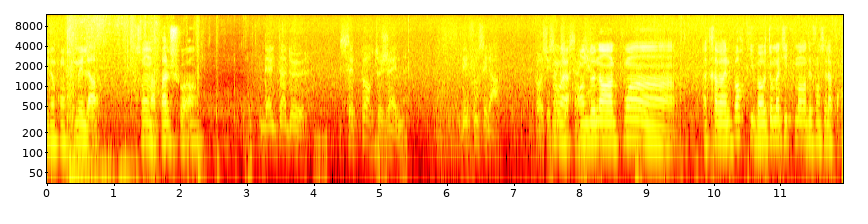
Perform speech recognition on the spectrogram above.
Et donc on se met là. De toute façon, on n'a pas le choix. Delta 2. Cette porte gêne. Défoncez-la. Reçu 5 Donc voilà, sur 5. en donnant un point à travers une porte, il va automatiquement défoncer la porte.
